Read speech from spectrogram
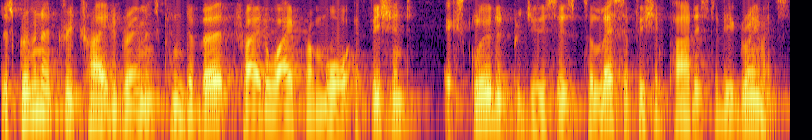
Discriminatory trade agreements can divert trade away from more efficient, excluded producers to less efficient parties to the agreements.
